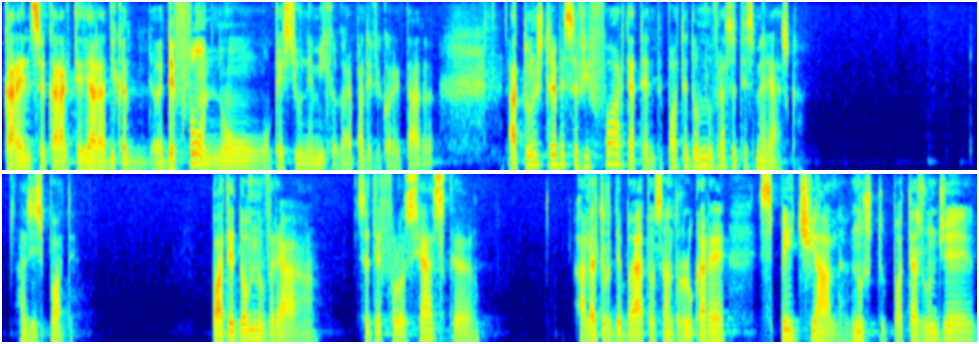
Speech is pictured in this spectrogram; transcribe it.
carență caracterială, adică de fond, nu o chestiune mică care poate fi corectată, atunci trebuie să fii foarte atent. Poate Domnul vrea să te smerească. Am zis poate. Poate Domnul vrea să te folosească alături de băiatul ăsta într-o lucrare specială. Nu știu, poate ajunge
